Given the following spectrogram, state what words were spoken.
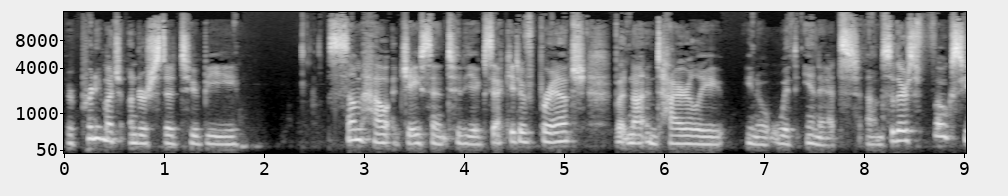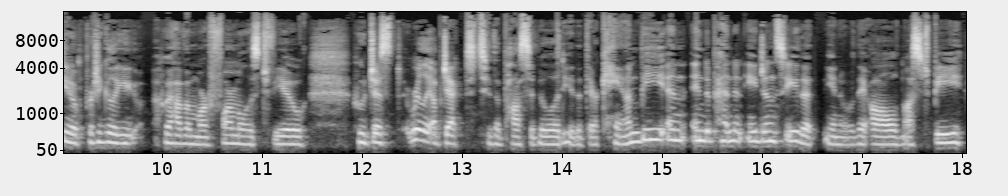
They're pretty much understood to be somehow adjacent to the executive branch, but not entirely you know, within it. Um, so there's folks, you know, particularly who have a more formalist view, who just really object to the possibility that there can be an independent agency that you know they all must be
